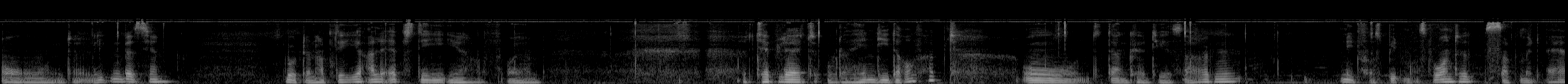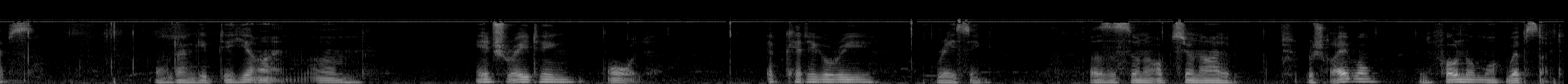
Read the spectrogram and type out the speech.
Und äh, liegt ein bisschen. Gut, dann habt ihr hier alle Apps, die ihr auf eurem Tablet oder Handy drauf habt. Und dann könnt ihr sagen, Need for Speed Most Wanted, Submit Apps. Und dann gebt ihr hier ein ähm, Age Rating All. App Category Racing. Das ist so eine optionale Beschreibung, eine Phone-Nummer, Website.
